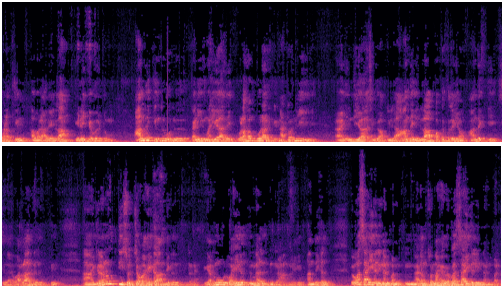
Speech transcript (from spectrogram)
படத்தில் அவர் அதையெல்லாம் இணைக்க வேண்டும். ஆந்தைக்கு இன்று ஒரு தனி மரியாதை உலகம் பூரா இருக்கு. நாட் ஓன்லி இந்தியா சிங்கா அப்படி இல்லை ஆந்தை எல்லா பக்கத்துலேயும் ஆந்தைக்கு சில வரலாறுகள் இருக்கு. இருநூத்தி சொச்ச வகைகள் ஆந்தைகள் இருக்கின்றன. இருநூறு வகைகளுக்கு மேல் இருக்கின்ற ஆந்தை ஆந்தைகள் விவசாயிகளின் நண்பன். மேடம் சொன்னாங்க விவசாயிகளின் நண்பன்.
